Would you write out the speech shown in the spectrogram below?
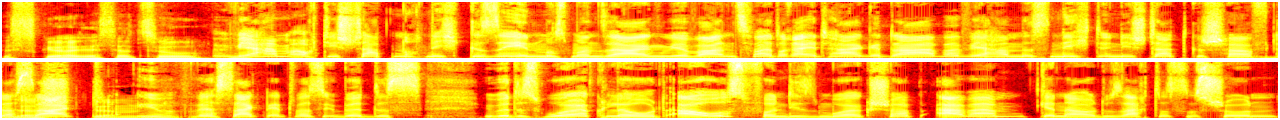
Es gehört jetzt dazu. Wir haben auch die Stadt noch nicht gesehen, muss man sagen. Wir waren zwar drei Tage da, aber wir haben es nicht in die Stadt geschafft. Das, Das sagt, stimmt. das sagt etwas über das, über das Workload aus von diesem Workshop. Aber genau, du sagtest es schon,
